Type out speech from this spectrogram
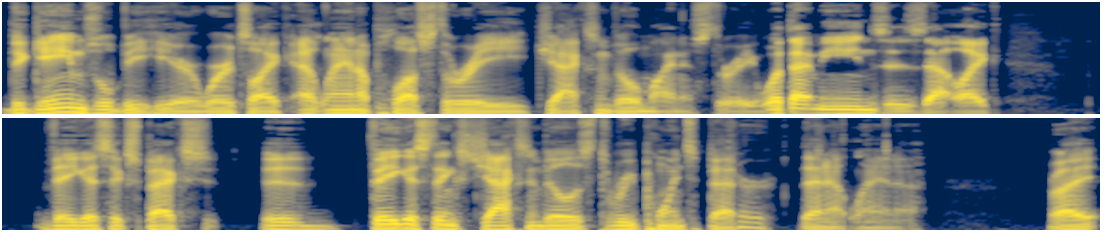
the games will be here where it's like Atlanta plus three, Jacksonville minus three. What that means is that like Vegas expects uh, Vegas thinks Jacksonville is three points better than Atlanta, right?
